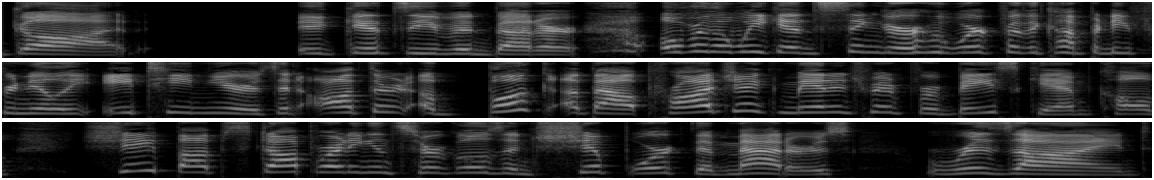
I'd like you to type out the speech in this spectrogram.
god. It gets even better. Over the weekend, Singer, who worked for the company for nearly 18 years and authored a book about project management for Basecamp called Shape Up, Stop Running in Circles, and Ship Work That Matters, resigned.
